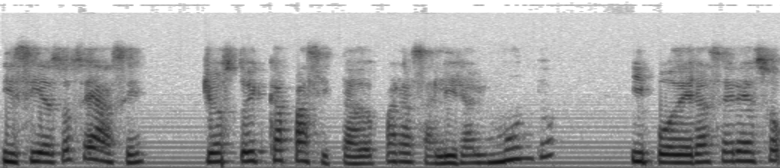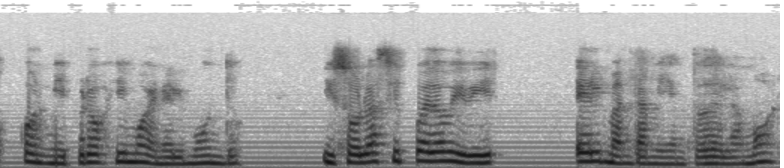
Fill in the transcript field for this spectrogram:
Y si eso se hace, yo estoy capacitado para salir al mundo y poder hacer eso con mi prójimo en el mundo. Y solo así puedo vivir el mandamiento del amor.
